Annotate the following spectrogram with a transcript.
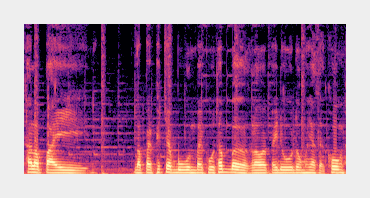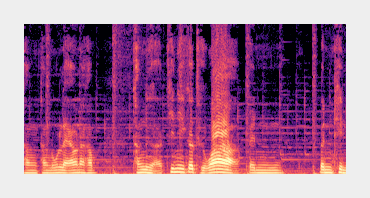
ถ้าเราไปเราไปเพชรบูรณ์ไปภูทับเบิก เราไปดูดงพญาเสือโคร่งทางทางนู้นแล้วนะครับ ทางเหนือที่นี่ก็ถือว่าเป็นเป็นถิ่น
